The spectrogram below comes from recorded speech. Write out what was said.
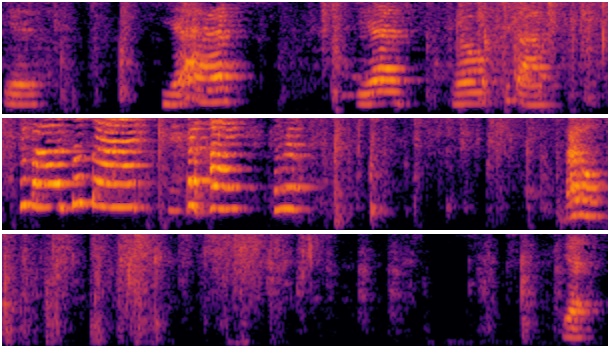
Yes. Yes. Yes. No, too bad. Too bad, so sad. Come here. Balance. Yes.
